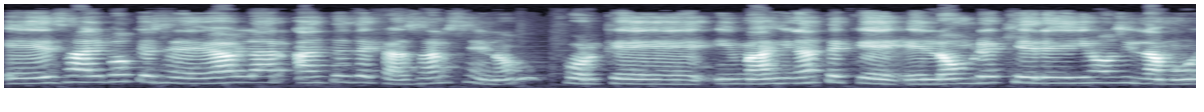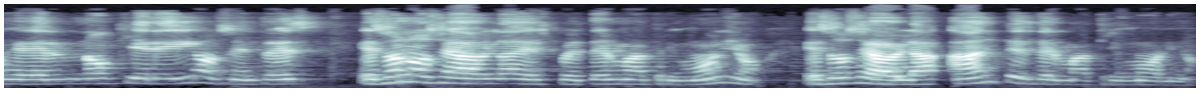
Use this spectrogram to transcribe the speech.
es algo que se debe hablar antes de casarse, ¿no? Porque imagínate que el hombre quiere hijos y la mujer no quiere hijos, entonces eso no se habla después del matrimonio, eso se habla antes del matrimonio.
